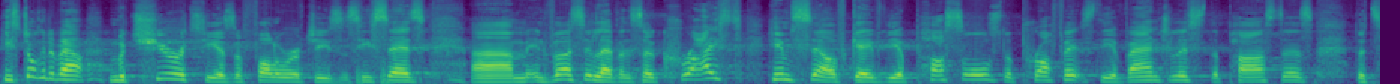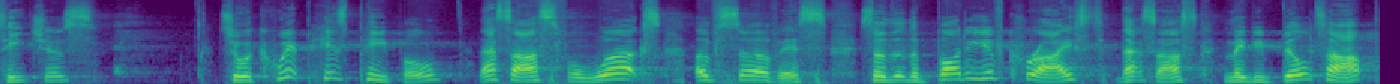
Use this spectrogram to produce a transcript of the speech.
he's talking about maturity as a follower of Jesus. He says um, in verse 11 So Christ himself gave the apostles, the prophets, the evangelists, the pastors, the teachers to equip his people that's us, for works of service, so that the body of Christ, that's us, may be built up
